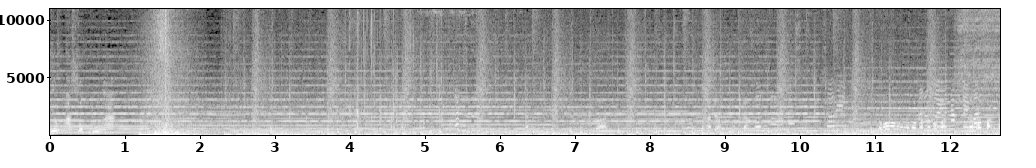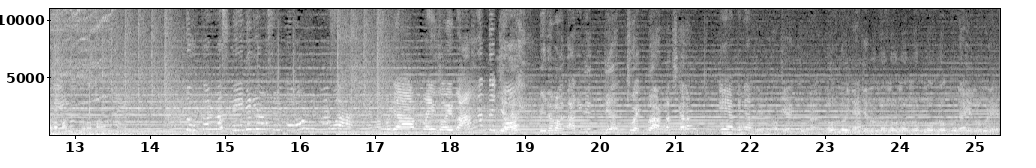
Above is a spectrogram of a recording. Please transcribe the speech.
Yuk masuk bunga. Playboy banget tuh Ya, Joy. beda banget tadi dia, dia cuek banget sekarang. Iya benar. Oke, bunga. Lo lo ini aja, lo lo lo lo lo lo, lo godain, lo godain.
